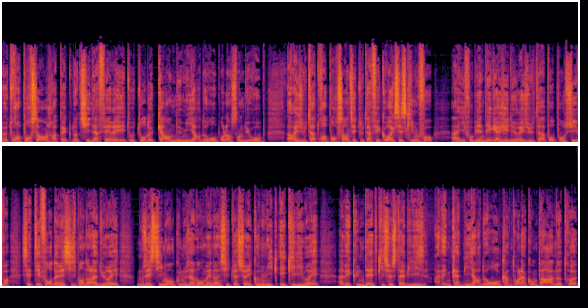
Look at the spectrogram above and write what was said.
3%. Euh, Je rappelle que notre chiffre d'affaires est autour de 42 milliards d'euros pour l'ensemble du groupe. Un résultat de 3%, c'est tout à fait correct. C'est ce qu'il nous faut. Hein. Il faut bien dégager du résultat pour poursuivre cet effort d'investissement dans la durée. Nous estimons que nous avons maintenant une situation économique équilibrée avec une dette qui se stabilise à 24 milliards d'euros. Quand on la compare à notre,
